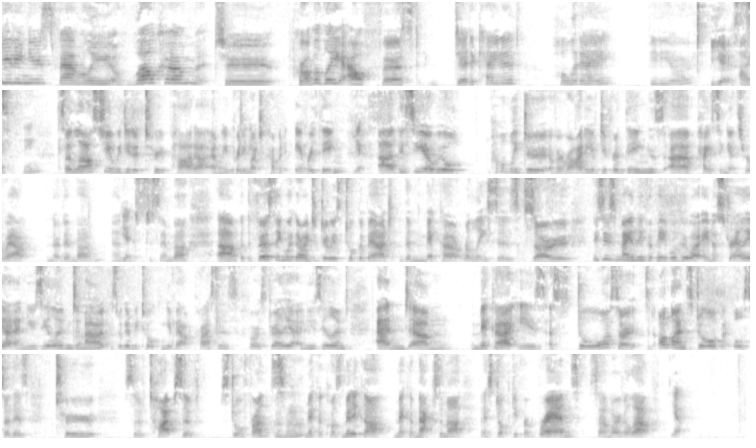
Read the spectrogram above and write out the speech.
Beauty News family. Welcome to probably our first dedicated holiday video, Yes. I think. So last year we did a two-parter and we, pretty did. much covered everything. Yes. Uh, this year we'll probably do a variety of different things, uh, pacing it throughout November and Yes. December. Uh, but the first thing we're going to do is talk about the Mecca releases. So this is mainly for people who are in Australia and New Zealand because Mm-hmm. we're going to be talking about prices for Australia and New Zealand. And um, Mecca is a store, so it's an online store, but also there's two sort of types of storefronts Mm-hmm. Mecca Cosmetica, Mecca Maxima. They stock different brands, some overlap. Yeah.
